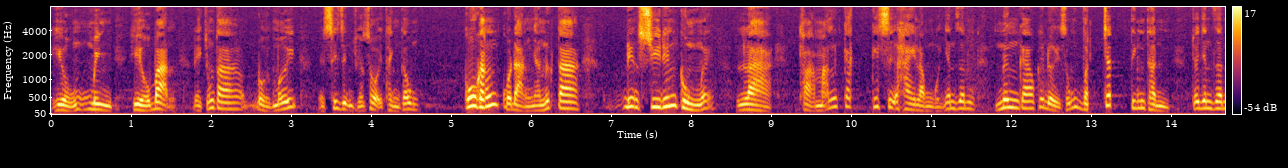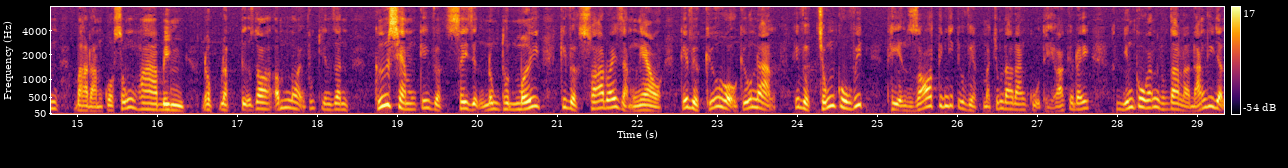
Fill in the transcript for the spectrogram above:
hiểu mình, hiểu bạn, để chúng ta đổi mới, để xây dựng chủ nghĩa xã hội thành công. Cố gắng của đảng, nhà nước ta đến, suy đến cùng ấy là thỏa mãn các cái sự hài lòng của nhân dân, nâng cao cái đời sống vật chất, tinh thần cho nhân dân, bảo đảm cuộc sống hòa bình, độc lập, tự do, ấm no, hạnh phúc nhân dân. Cứ xem cái việc xây dựng nông thôn mới, cái việc xóa đói giảm nghèo, cái việc cứu hộ, cứu nạn, cái việc chống covid thể hiện rõ tính chất ưu việt mà chúng ta đang cụ thể hóa cái đấy. Những cố gắng của chúng ta là đáng ghi nhận.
